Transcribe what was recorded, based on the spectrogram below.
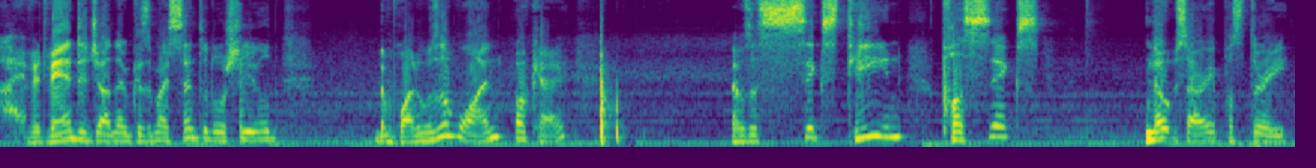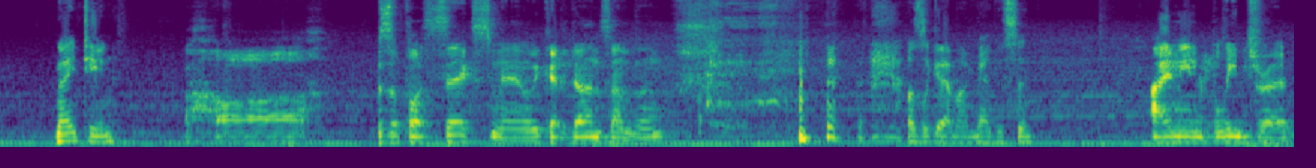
I have advantage on them because of my sentinel shield. The one was a one. Okay. That was a 16 plus six. Nope, sorry, plus three. 19. Oh, it was a plus six, man. We could have done something. I was looking at my medicine. I mean, bleeds red.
